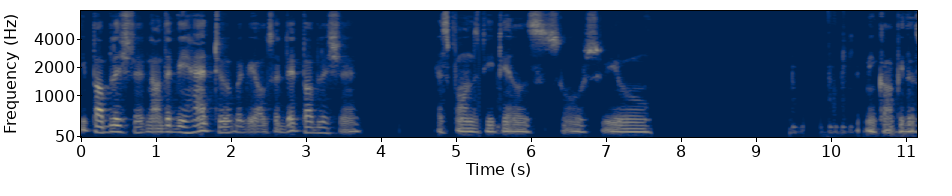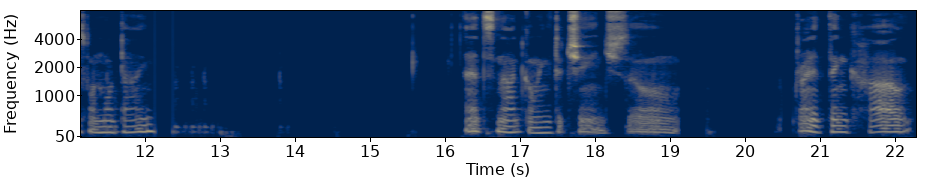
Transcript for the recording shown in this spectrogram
we published it, not that we had to, but we also did publish it. Response details, source view. Let me copy this one more time. That's not going to change. So I'm trying to think how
